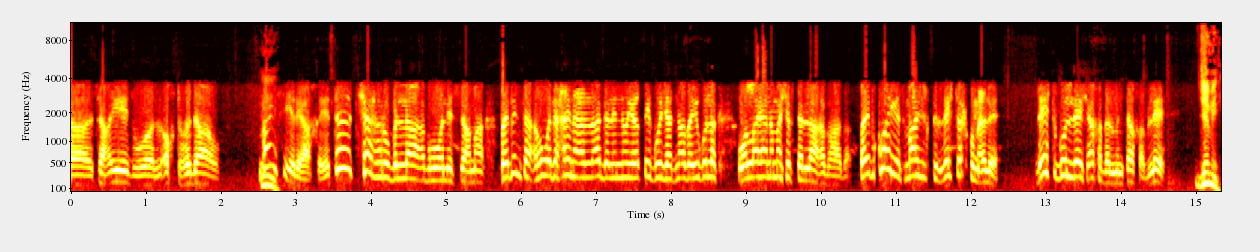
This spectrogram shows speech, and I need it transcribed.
ال- سعيد والأخت هدى. ما. يصير يا أخي. تشهروا باللاعب هو لسه ما طيب انت هو دحين على الأقل إنه يعطيك وجهة نظر يقول لك والله أنا ما شفت اللاعب هذا. طيب كويس ما شفت ليش تحكم عليه؟ ليش تقول ليش أخذ المنتخب؟ ليه؟ جميل.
